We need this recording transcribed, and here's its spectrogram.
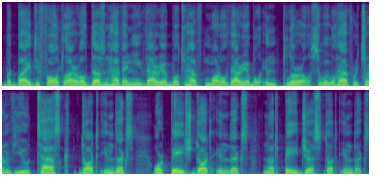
but by default Laravel doesn't have any variable to have model variable in plural. So we will have return view task.index or page.index, not pages.index.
